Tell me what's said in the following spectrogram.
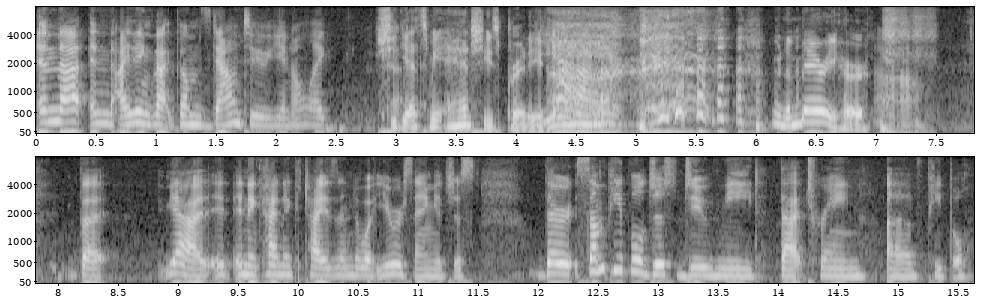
and that and I think that comes down to, you know, like She gets me, and she's pretty. yeah. I'm gonna marry her. but yeah, it, and it kind of ties into what you were saying. It's just there some people just do need that train of people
